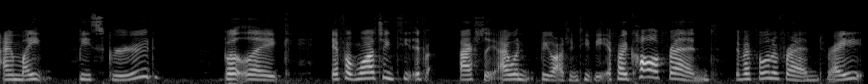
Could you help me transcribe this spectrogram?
I might be screwed. But like if I'm watching, t- if actually I wouldn't be watching TV. If I call a friend, if I phone a friend, right,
